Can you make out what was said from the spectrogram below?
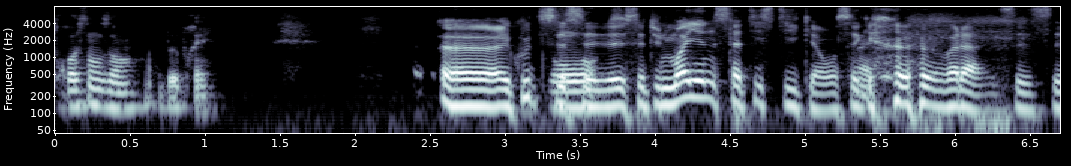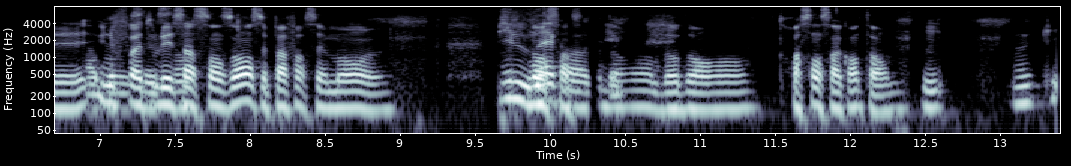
300 ans, à peu près. écoute, c'est une moyenne statistique. Hein. On sait que voilà, c'est ah une fois tous les 500 ans, c'est pas forcément pile dans, dans, 350 ans. Mm. Ok.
